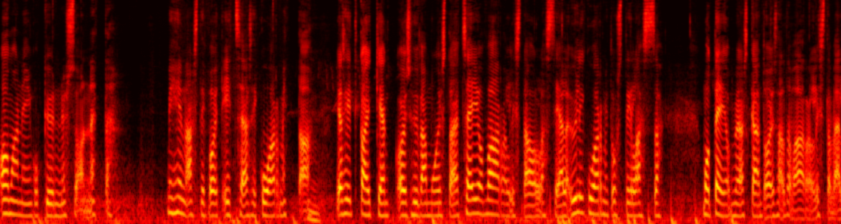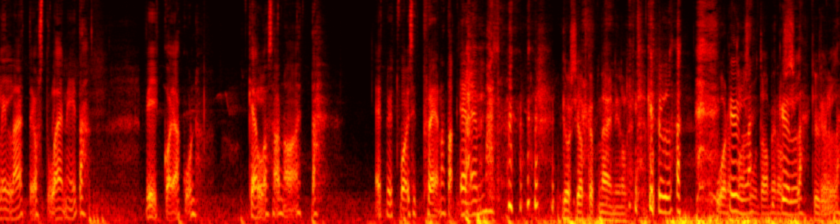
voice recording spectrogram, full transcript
oma niin kuin kynnys on, että mihin asti voit itseäsi kuormittaa. Mm. Ja sitten kaikkien olisi hyvä muistaa, että se ei ole vaarallista olla siellä ylikuormitustilassa, mutta ei ole myöskään toisaalta vaarallista välillä, että jos tulee niitä viikkoja, kun kello sanoo, että, että nyt voisit treenata enemmän. Jos jatkat näin, niin olet kyllä, huonompaan kyllä, suuntaan menossa. kyllä, kyllä, kyllä.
